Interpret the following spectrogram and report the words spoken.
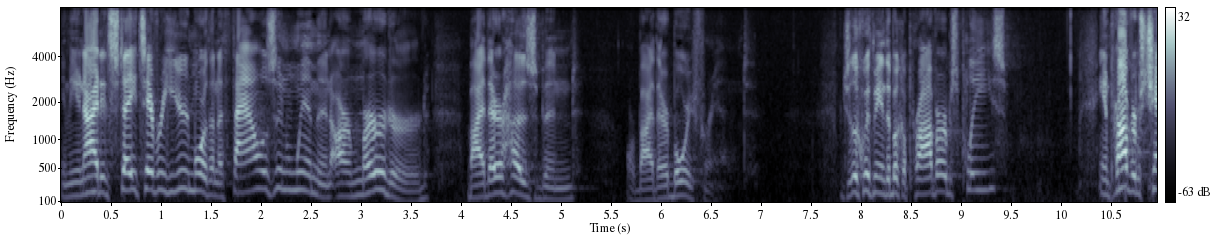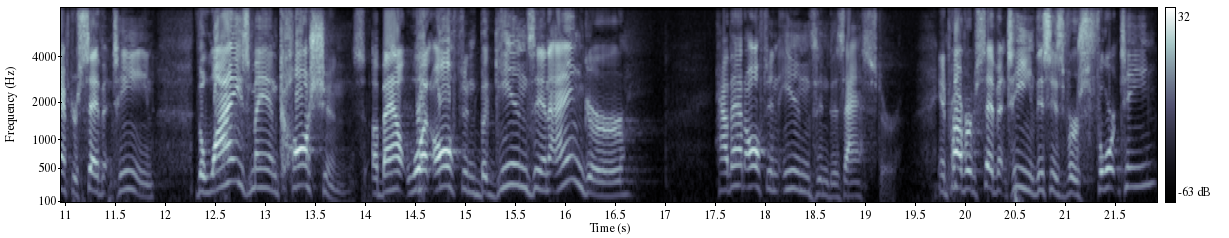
In the United States, every year, more than a thousand women are murdered by their husband or by their boyfriend. Would you look with me in the book of Proverbs, please? In Proverbs chapter 17, the wise man cautions about what often begins in anger, how that often ends in disaster. In Proverbs 17, this is verse 14.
